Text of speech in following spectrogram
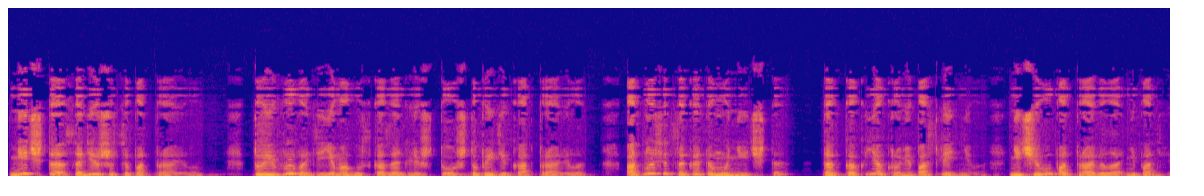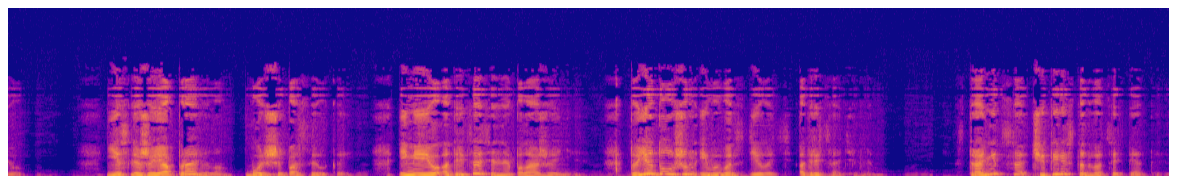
нечто содержится под правилом, то и в выводе я могу сказать лишь то, что предикат правила относится к этому нечто, так как я, кроме последнего, ничего под правило не подвел. Если же я правилом, большей посылкой, имею отрицательное положение, то я должен и вывод сделать отрицательным. Страница 425.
